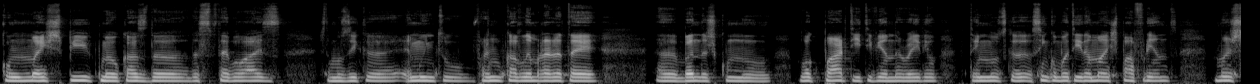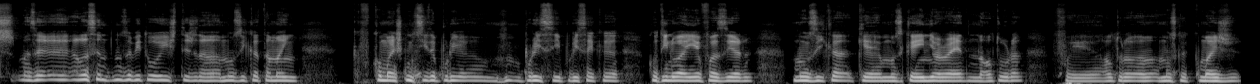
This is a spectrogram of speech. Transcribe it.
com mais speed, como é o caso da, da Stabilize. Esta música é muito. faz-me um bocado lembrar até uh, bandas como Block Party e TV on the Radio, tem música assim combatida mais para a frente, mas, mas é, ela sempre nos habituou a isto, desde a música também que ficou mais conhecida por, por isso e por isso é que continuei a fazer música, que é a música In Your Head na altura, foi a altura a música que mais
